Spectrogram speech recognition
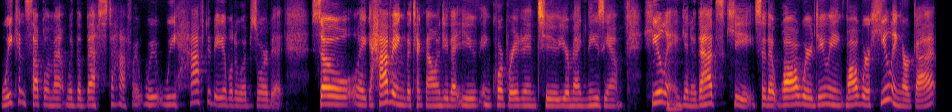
We can supplement with the best stuff right? we, we have to be able to absorb it. So like having the technology that you've incorporated into your magnesium healing mm-hmm. you know that's key so that while we're doing while we're healing our gut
